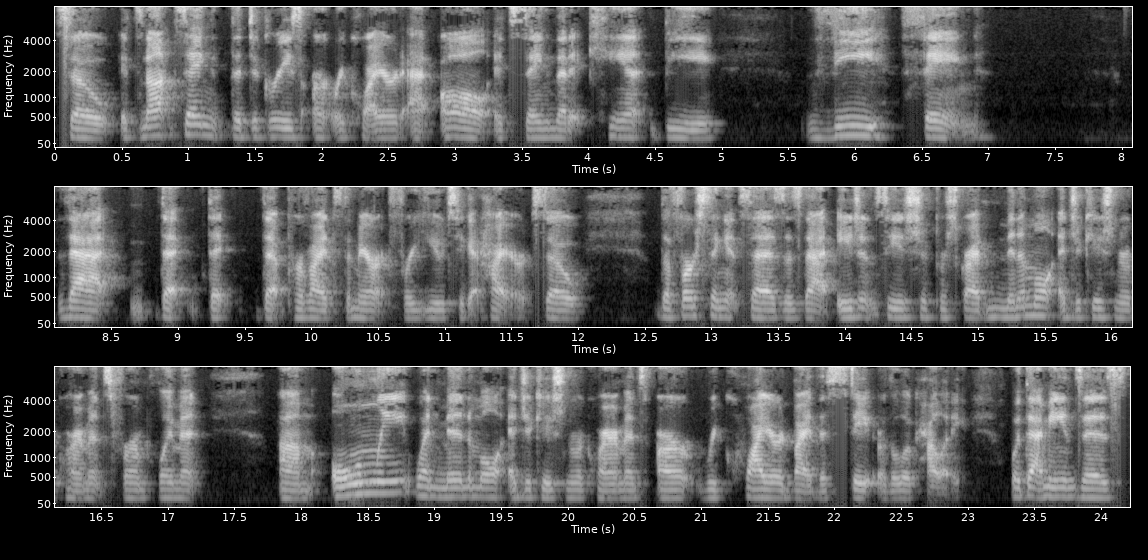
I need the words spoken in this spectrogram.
So it's not saying the degrees aren't required at all. It's saying that it can't be the thing that that that that provides the merit for you to get hired. So the first thing it says is that agencies should prescribe minimal education requirements for employment um, only when minimal education requirements are required by the state or the locality. What that means is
